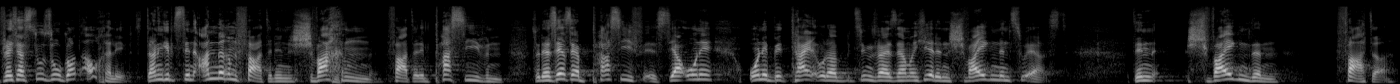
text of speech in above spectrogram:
Vielleicht hast du so Gott auch erlebt. Dann gibt es den anderen Vater, den schwachen Vater, den passiven, so der sehr, sehr passiv ist. Ja, ohne, ohne Beteil oder beziehungsweise haben wir hier den Schweigenden zuerst. Den schweigenden Vater.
